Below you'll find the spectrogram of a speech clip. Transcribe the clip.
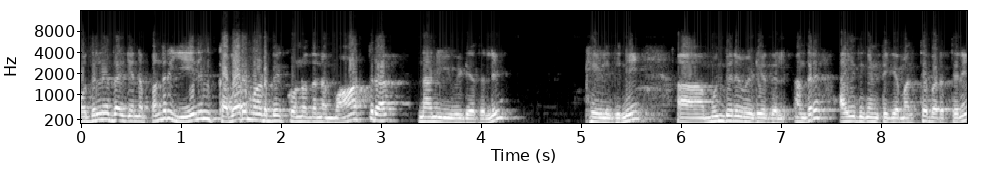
ಮೊದಲನೇದಾಗಿ ಏನಪ್ಪಾ ಅಂದ್ರೆ ಏನೇನ್ ಕವರ್ ಮಾಡಬೇಕು ಅನ್ನೋದನ್ನ ಮಾತ್ರ ನಾನು ಈ ವಿಡಿಯೋದಲ್ಲಿ ಹೇಳಿದ್ದೀನಿ. ಮುಂದಿನ ವಿಡಿಯೋದಲ್ಲಿ ಅಂದ್ರೆ ಐದು ಗಂಟೆಗೆ ಮತ್ತೆ ಬರುತ್ತೇನೆ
